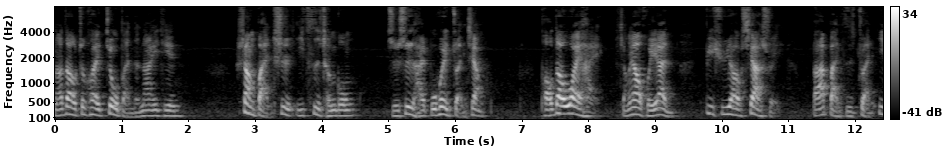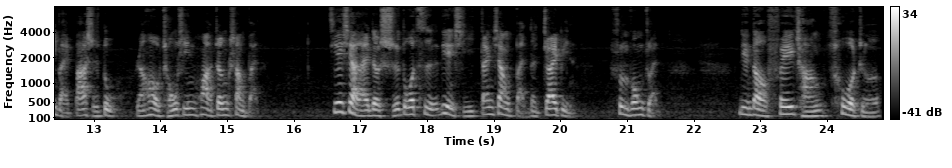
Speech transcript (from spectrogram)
拿到这块旧板的那一天，上板是一次成功，只是还不会转向。跑到外海，想要回岸，必须要下水，把板子转一百八十度，然后重新画针上板。接下来的十多次练习单向板的 jibing 顺风转，练到非常挫折，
